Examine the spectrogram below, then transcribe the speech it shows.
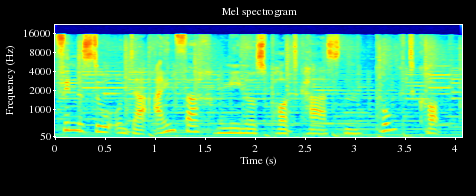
findest du unter einfach-podcasten.com.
